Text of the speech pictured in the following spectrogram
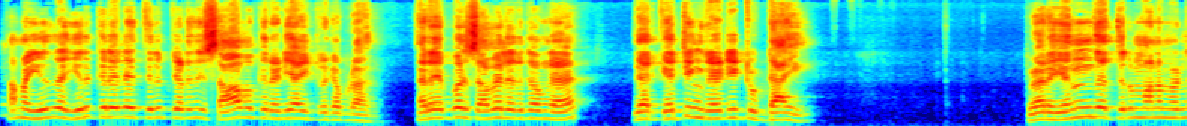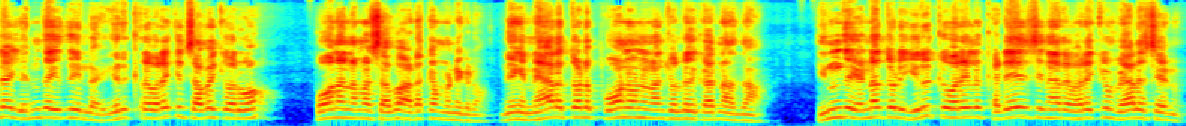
நம்ம இதில் இருக்கிறதுலே திருப்தி அடைஞ்சு சாவுக்கு ரெடி ஆகிட்டு இருக்கக்கூடாது. நிறைய பேர் சபையில் இருக்கவங்க they are getting ready to die வேறு எந்த திருமணமும் இல்லை எந்த இது இல்லை. இருக்கிற வரைக்கும் சபைக்கு வருவோம். போனால் நம்ம சபை அடக்கம் பண்ணிக்கிடும். நீங்கள் நேரத்தோடு போகணும்னு நான் சொல்கிறது காரணம் அதுதான். இந்த எண்ணத்தோடு இருக்க வரையிலும் கடைசி நேரம் வரைக்கும் வேலை செய்யணும்.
